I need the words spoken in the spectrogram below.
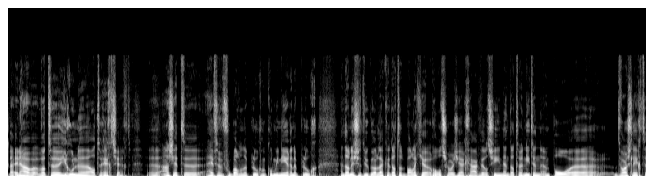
Nee, nou, wat uh, Jeroen uh, al terecht zegt. Uh, AZ heeft een voetballende ploeg, een combinerende ploeg. En dan is het natuurlijk wel lekker dat het balletje rolt zoals jij graag wilt zien. En dat er niet een, een pol dwars ligt,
